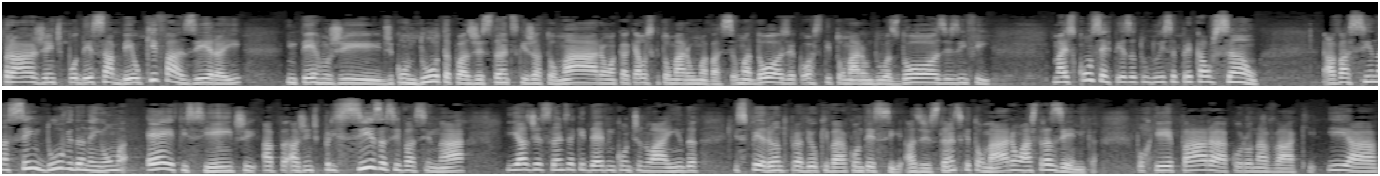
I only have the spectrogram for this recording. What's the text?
para a gente poder saber o que fazer aí em termos de, de conduta com as gestantes que já tomaram, aquelas que tomaram uma, uma dose, aquelas que tomaram duas doses, enfim. Mas com certeza tudo isso é precaução. A vacina, sem dúvida nenhuma, é eficiente, a, a gente precisa se vacinar e as gestantes é que devem continuar ainda esperando para ver o que vai acontecer. As gestantes que tomaram a AstraZeneca, porque para a Coronavac e a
